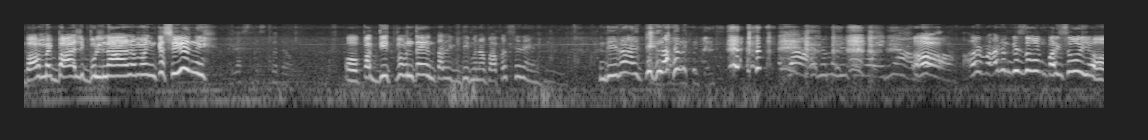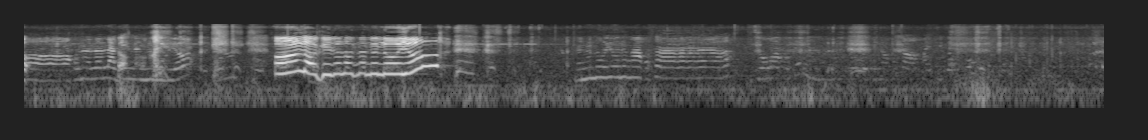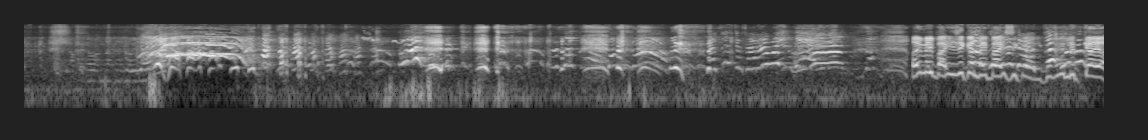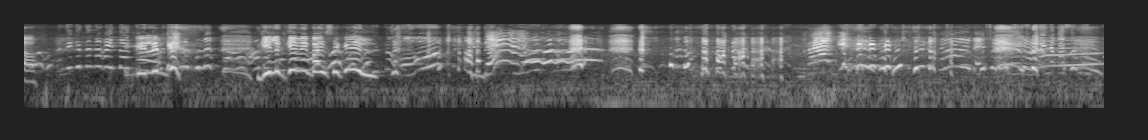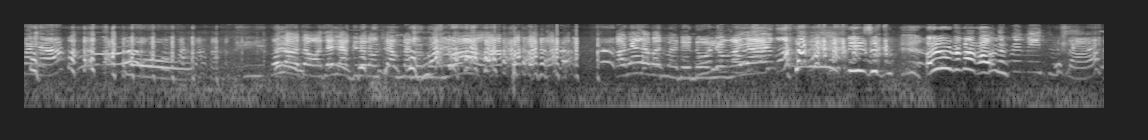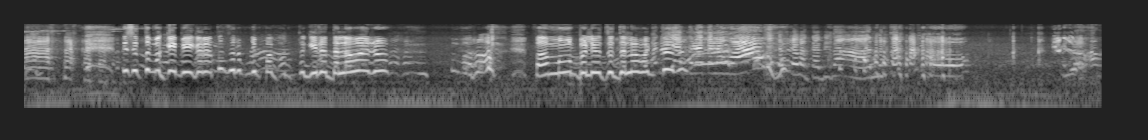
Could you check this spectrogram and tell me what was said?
baka may volleyball na naman kasi yun eh. Lastas pa daw. O, pag di pumunta yun, talaga di mo napapansinin. Hindi na, kailan. Aba, ako naman yung suyuin niya. Oh, ano, anong gusto mong pagsuyo? Ako na lang lagi na lang nanunuyo. Nanunuyo na nga ako sa jowa ko. Ay, may bicycle, may bicycle. Gumilid kayo. Hindi kita nakita. Gilid kayo. Bicycle. Oo? Hindi! Lagi! Na? Wala daw kasi lagi na lang siyang nanunuyo. Kami naman manunuyo ngayon. Isip, ano, nakaka... May video siya. Isip to magkaibigan na to. Sarap niyo pag-untugin ng dalawa, no? Para, pa mga baliw to dalawa. Ano yan? Dala-dalawa?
